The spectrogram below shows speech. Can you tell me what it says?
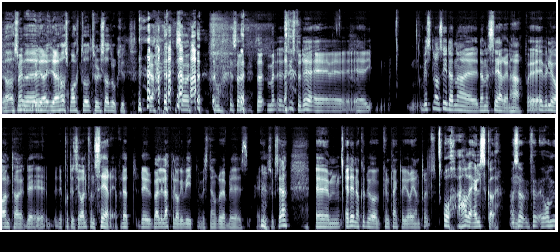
Ja, altså, men, men, jeg, jeg, har smakt, og Truls har drukket. ja, så, så, så, Men eh, syns du det er, er hvis La oss si denne, denne, serien her. for Jeg vil jo anta det, det potensialet for en serie. for det, det, er veldig lett å lage hvit hvis den røde blir mm. suksess. Um, er det noe du har kunnet tenkt å gjøre igjen, Truls? Åh, oh, jeg hadde elska det. Altså, mm. for, om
